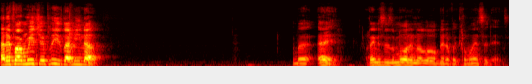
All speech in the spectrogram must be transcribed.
And if I'm reaching, please let me know. But hey, I think this is more than a little bit of a coincidence.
